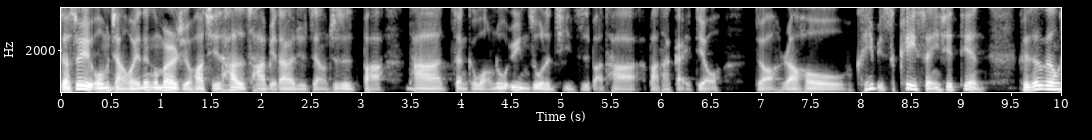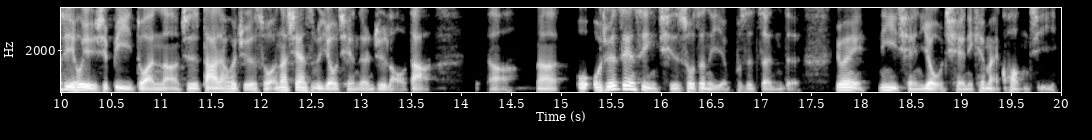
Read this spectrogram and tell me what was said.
对，所以我们讲回那个 merge 的话，其实它的差别大概就这样，就是把它整个网络运作的机制把它把它改掉，对吧？然后可以可以省一些电，可是这个东西也会有一些弊端啦，就是大家会觉得说，那现在是不是有钱的人就是老大啊？那我我觉得这件事情其实说真的也不是真的，因为你以前有钱你可以买矿机，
